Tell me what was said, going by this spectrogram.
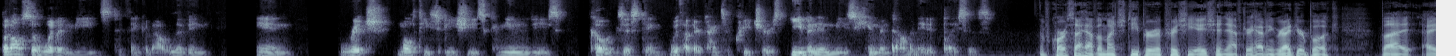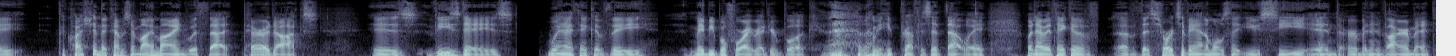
but also what it means to think about living in rich multi species communities coexisting with other kinds of creatures, even in these human dominated places. Of course, I have a much deeper appreciation after having read your book, but I, the question that comes to my mind with that paradox is these days, when I think of the maybe before I read your book, let me preface it that way. When I would think of, of the sorts of animals that you see in the urban environment,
